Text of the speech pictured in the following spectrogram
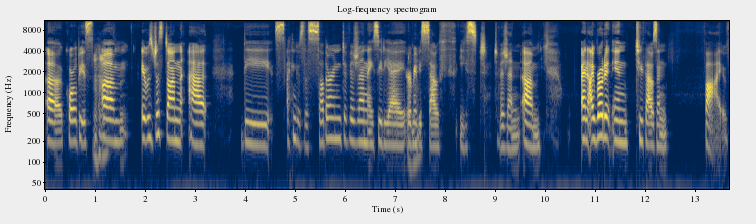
uh, choral piece. Mhm. Um, it was just done at the, I think it was the Southern Division ACDA, or Mhm. maybe Southeast Division. Um, and I wrote it in 2005,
